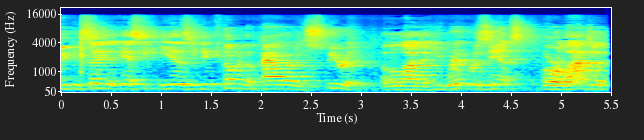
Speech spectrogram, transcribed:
we can say that yes, he is, he did come in the power and the spirit of Elijah. He represents, or Elijah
